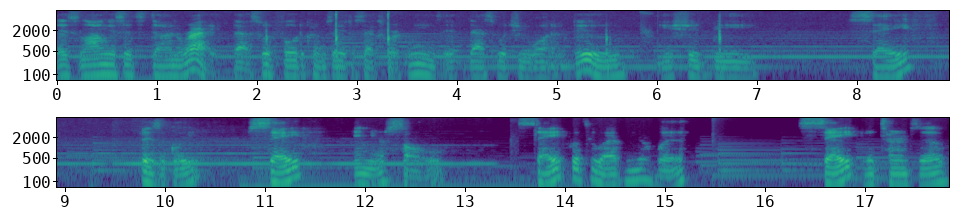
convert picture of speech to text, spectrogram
As long as it's done right. That's what full decriminalization of sex work means. If that's what you want to do, you should be safe physically, safe in your soul, safe with whoever you're with, safe in terms of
